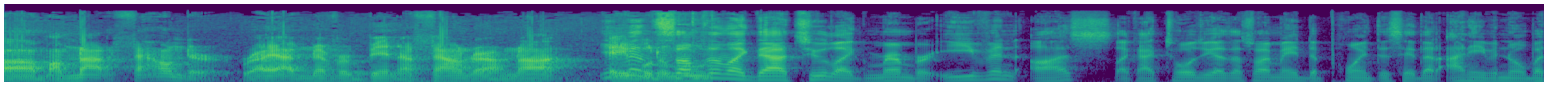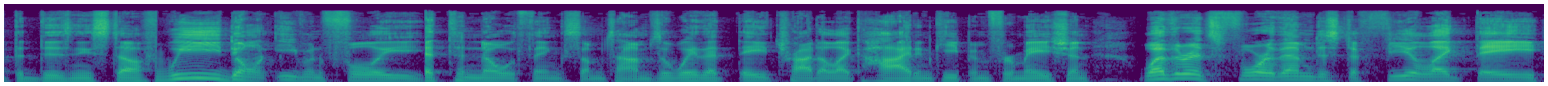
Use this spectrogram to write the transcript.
Um, I'm not a founder, right? I've never been a founder. I'm not even able to something move. like that too. Like remember, even us, like I told you guys, that's why I made the point to say that I didn't even know about the Disney stuff. We don't even fully get to know things sometimes. The way that they try to like hide and keep information, whether it's for them just to feel like they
